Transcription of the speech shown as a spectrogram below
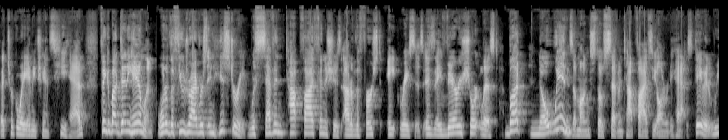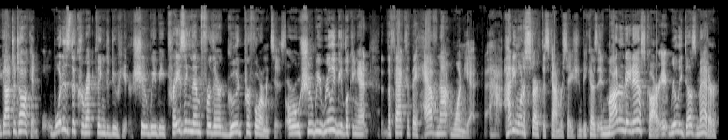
that took away any chance he had. Think about Denny Hamlin, one of the few drivers in history with seven top five finishes out of the first eight races. It is a very short list, but no wins amongst those seven top fives he already has. David, we got to talking. What is the correct thing to do here? Should we be praising them for their good performances, or should we really be looking at the fact that they have not won yet? How do you want to start this conversation? Because in modern day NASCAR, it really does matter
